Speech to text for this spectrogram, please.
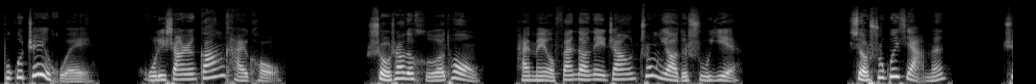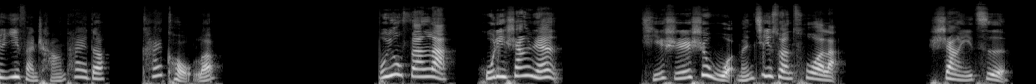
不过这回，狐狸商人刚开口，手上的合同还没有翻到那张重要的书页，小书龟甲们却一反常态的开口了：“不用翻了，狐狸商人。”其实是我们计算错了，上一次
